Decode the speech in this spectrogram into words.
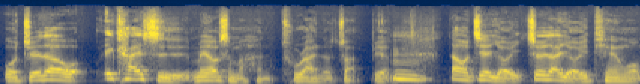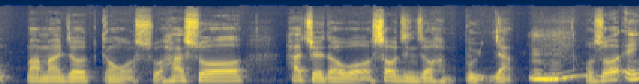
我觉得我一开始没有什么很突然的转变，嗯但我记得有一就在有一天，我妈妈就跟我说，她说她觉得我受尽之后很不一样。嗯我说，诶，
